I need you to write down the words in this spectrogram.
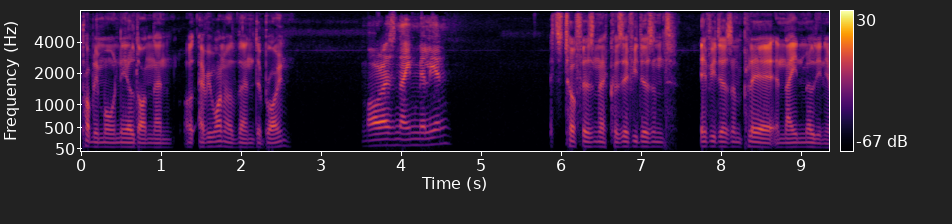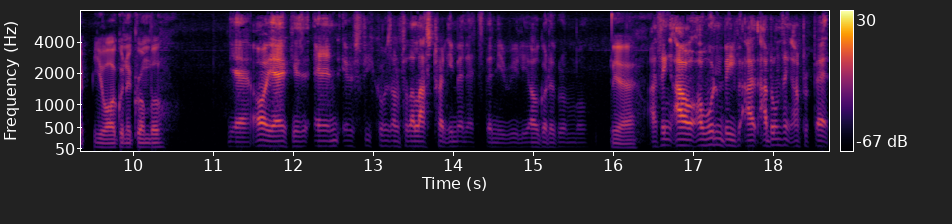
probably more nailed on than everyone other than De Bruyne. Mahrez nine million. It's tough, isn't it? Because if he doesn't if he doesn't play at nine million, you, you are going to grumble. Yeah, oh yeah, 'cause- and if he comes on for the last 20 minutes, then you really are going to grumble. Yeah, I think I, I wouldn't be, I, I don't think I'm prepared.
